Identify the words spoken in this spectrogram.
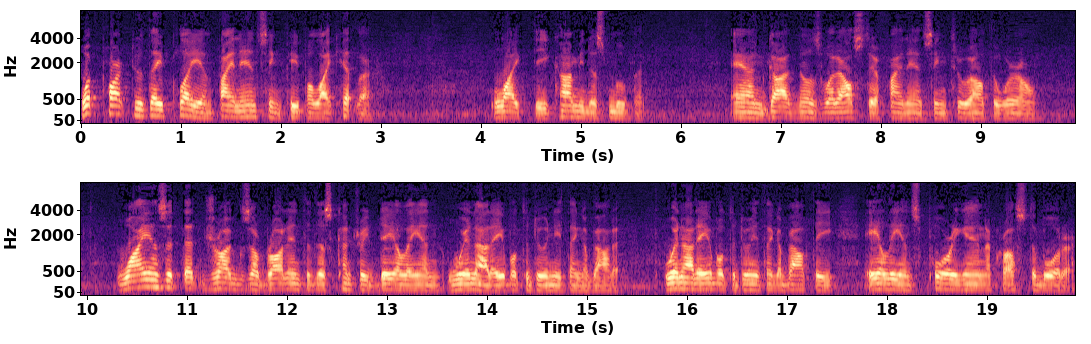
what part do they play in financing people like Hitler, like the communist movement, and God knows what else they're financing throughout the world? Why is it that drugs are brought into this country daily and we're not able to do anything about it? We're not able to do anything about the aliens pouring in across the border.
